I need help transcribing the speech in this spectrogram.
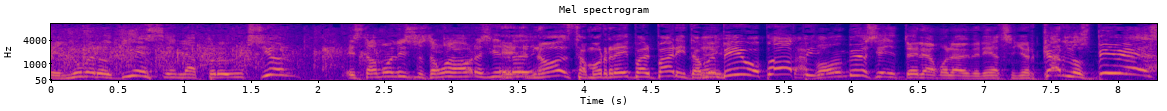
el número 10 en la producción. Estamos listos, estamos ahora sí Eh, no, estamos ready para el party, estamos en vivo, papi. Estamos en vivo, entonces le damos la bienvenida al señor Carlos Vives.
